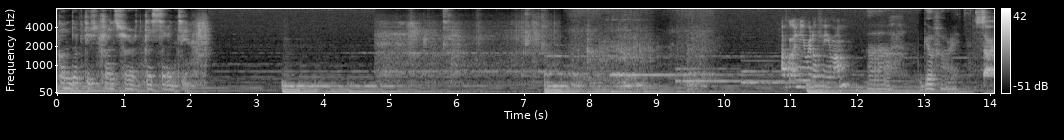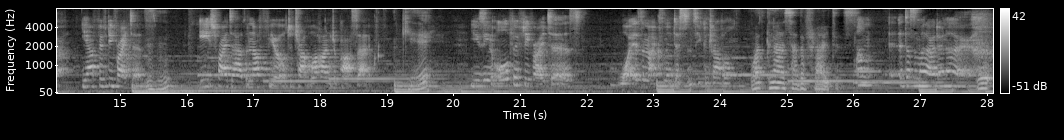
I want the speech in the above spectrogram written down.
Conductive transfer test 17. Go for it. So, you have 50 fighters. Each fighter has enough fuel to travel 100 parsecs. Okay. Using all 50 fighters, what is the maximum distance you can travel? What class are the fighters? Um, it doesn't matter, I don't know. Uh,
